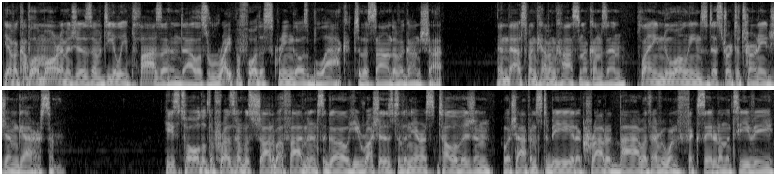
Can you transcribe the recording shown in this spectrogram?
you have a couple of more images of Dealey Plaza in Dallas right before the screen goes black to the sound of a gunshot. And that's when Kevin Costner comes in, playing New Orleans District Attorney Jim Garrison. He's told that the president was shot about five minutes ago. He rushes to the nearest television, which happens to be at a crowded bar with everyone fixated on the TV.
